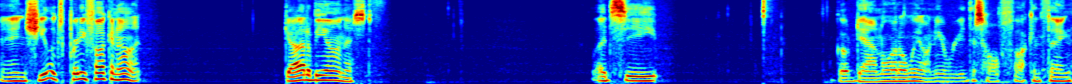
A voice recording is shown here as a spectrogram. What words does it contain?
and she looks pretty fucking hot. Gotta be honest. Let's see go down a little. We don't need to read this whole fucking thing.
